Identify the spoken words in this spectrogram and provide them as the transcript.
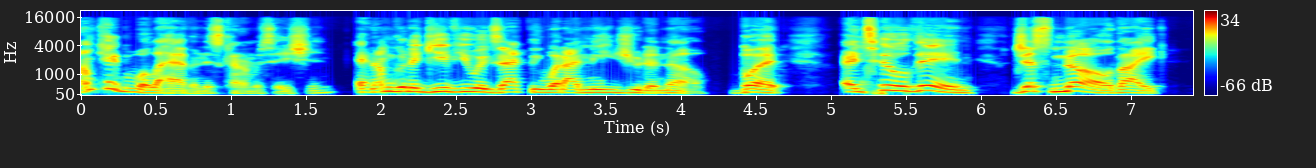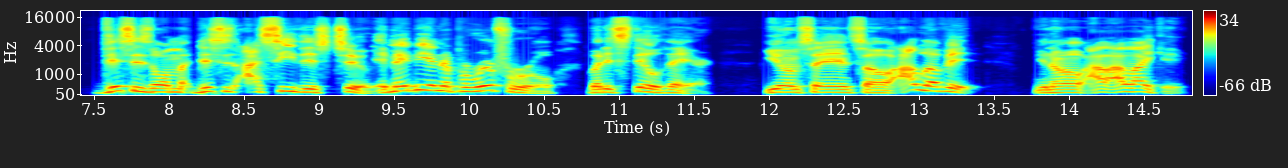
I'm capable of having this conversation and I'm going to give you exactly what I need you to know. But until then, just know like this is on my this is I see this too. It may be in the peripheral, but it's still there. You know what I'm saying? So I love it. You know, I, I like it.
